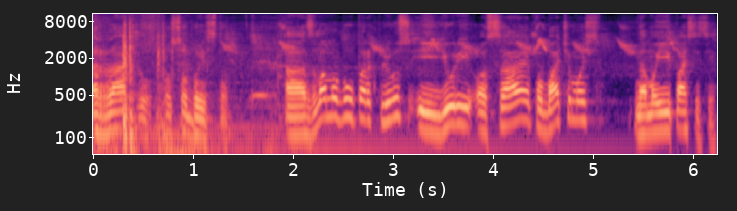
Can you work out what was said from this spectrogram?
раджу особисто. А з вами був Парк Плюс і Юрій Осай. Побачимось на моїй пасіці.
